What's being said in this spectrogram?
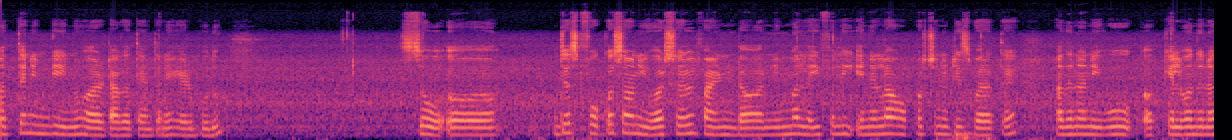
ಮತ್ತೆ ನಿಮಗೆ ಇನ್ನೂ ಹರ್ಟ್ ಆಗುತ್ತೆ ಅಂತಲೇ ಹೇಳ್ಬೋದು. So just focus on yourself and ನಿಮ್ಮ ಲೈಫಲ್ಲಿ ಏನೆಲ್ಲ ಆಪರ್ಚುನಿಟೀಸ್ ಬರುತ್ತೆ, ಅದನ್ನು ನೀವು ಕೆಲವೊಂದನ್ನು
